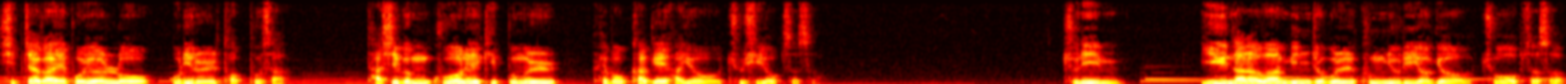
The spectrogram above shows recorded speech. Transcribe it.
십자가의 보혈로 우리를 덮으사 다시금 구원의 기쁨을 회복하게 하여 주시옵소서. 주님, 이 나라와 민족을 극률히 여겨 주옵소서.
